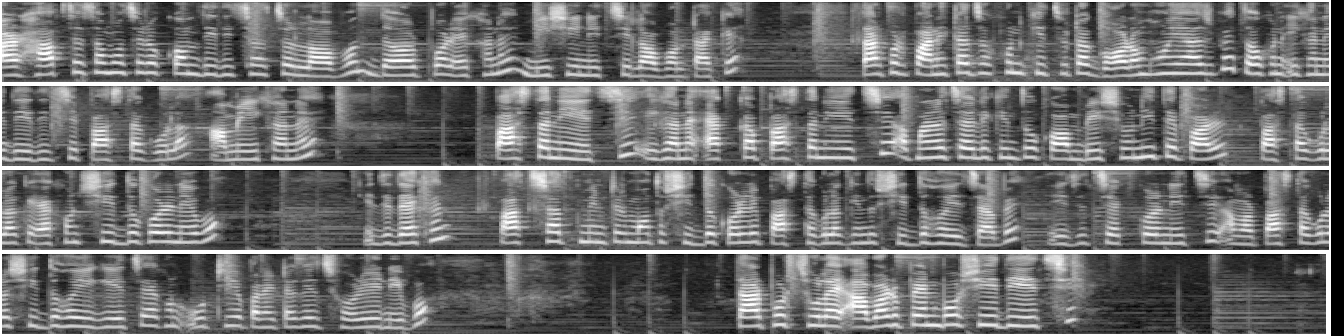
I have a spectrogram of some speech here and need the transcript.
আর হাফ চা চামচেরও কম দিয়ে দিচ্ছে হচ্ছে লবণ। দেওয়ার পর এখানে মিশিয়ে নিচ্ছি লবণটাকে। তারপর পানিটা যখন কিছুটা গরম হয়ে আসবে, তখন এখানে দিয়ে দিচ্ছি পাস্তাগুলা আমি এখানে পাস্তা নিয়েছি। এখানে এক কাপ পাস্তা নিয়েছি। আপনারা চাইলে কিন্তু কম বেশিও নিতে পারেন। পাস্তাগুলোকে এখন সিদ্ধ করে নেব। এই যে দেখেন, পাঁচ সাত মিনিটের মতো সিদ্ধ করলে পাস্তাগুলো কিন্তু সিদ্ধ হয়ে যাবে। এই যে চেক করে নিচ্ছি, আমার পাস্তাগুলো সিদ্ধ হয়ে গিয়েছে। এখন উঠিয়ে পানিটাকে ঝরিয়ে নেব। তারপর চুলায় আবারও প্যান বসিয়ে দিয়েছি।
